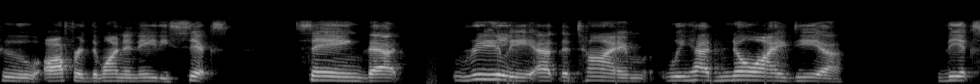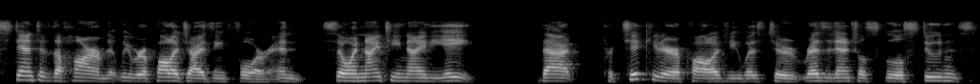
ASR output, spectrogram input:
who offered the one in 86, saying that really at the time, we had no idea the extent of the harm that we were apologizing for. And so in 1998, that particular apology was to residential school students,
